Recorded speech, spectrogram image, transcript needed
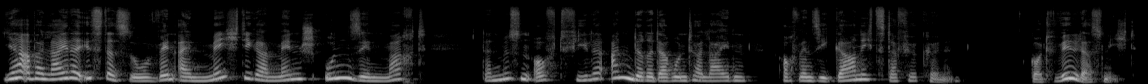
Ja, aber leider ist das so, wenn ein mächtiger Mensch Unsinn macht, dann müssen oft viele andere darunter leiden, auch wenn sie gar nichts dafür können. Gott will das nicht,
